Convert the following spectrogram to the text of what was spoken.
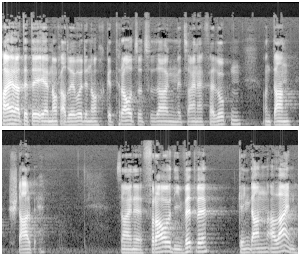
heiratete er noch, also er wurde noch getraut sozusagen mit seiner Verlobten und dann starb er. Seine Frau, die Witwe, ging dann allein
